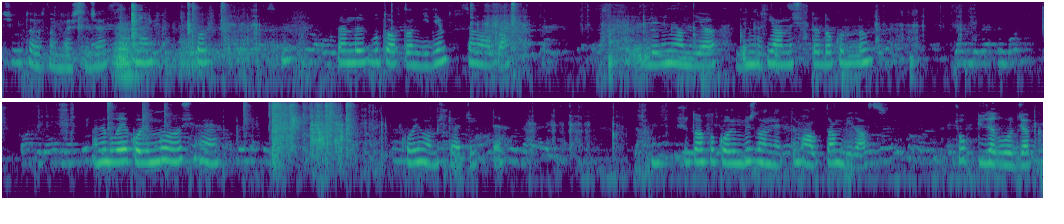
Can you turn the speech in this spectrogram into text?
Şimdi bu taraftan başlayacağız. Tamam. Koy. Ben de bu taraftan gideyim. Sen oradan. Ellerim yandı ya. Et. yanlışlıkla dokundum. Hani buraya koyulmuş. He. Koymamış gerçekten. Şu tarafa koyulmuş zannettim. Alttan biraz. Çok güzel olacak.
